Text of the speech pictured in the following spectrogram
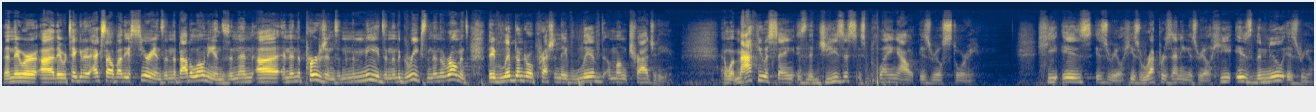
Then they were uh, they were taken into exile by the assyrians and the babylonians and then uh, and then the persians and then the medes and then the greeks and then the romans. They've lived under oppression. They've lived among tragedy and what matthew is saying is that jesus is playing out israel's story he is Israel. He's representing Israel. He is the new Israel.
